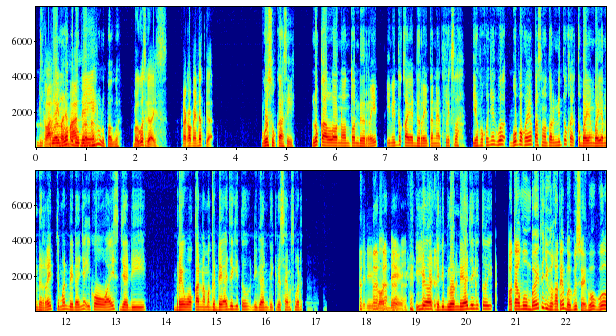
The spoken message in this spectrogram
Iklan bulan lalu dua bulan lalu lupa gua. Bagus guys. Recommended gak? Gue suka sih. Lu kalau nonton The Raid, ini tuh kayak The Raid Netflix lah. Ya pokoknya gua gua pokoknya pas nonton ini tuh kayak kebayang-bayang The Raid, cuman bedanya Iko Uwais jadi brewokan nama gede aja gitu, diganti Chris Hemsworth. Jadi blonde. iya, jadi blonde aja gitu. Hotel Mumbai itu juga katanya bagus ya. Gue gue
